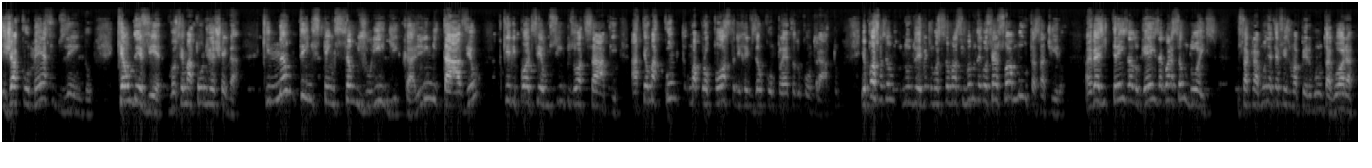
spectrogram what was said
Já começo dizendo que é um dever, você matou onde eu ia chegar, que não tem extensão jurídica limitável, porque ele pode ser um simples WhatsApp, até uma, uma proposta de revisão completa do contrato. Eu posso fazer um, no dever de negociação falar assim: vamos negociar só a multa, Satiro. Ao invés de três aluguéis, agora são dois. O Sacramone até fez uma pergunta agora,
